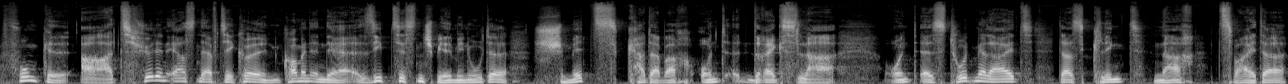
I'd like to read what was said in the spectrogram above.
Funkelart. Für den ersten FC Köln kommen in der 70. Spielminute Schmitz, Katterbach und Drexler. Und es tut mir leid, das klingt nach zweiter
